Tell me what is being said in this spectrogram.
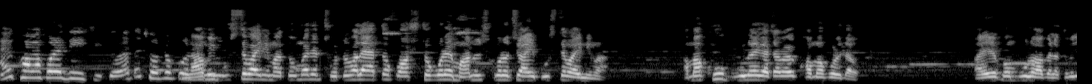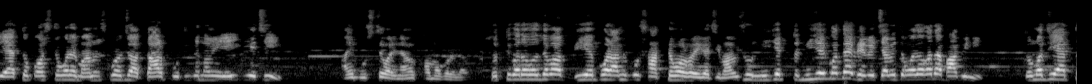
আমি ক্ষমা করে দিয়েছি তোরা তো ছোট না, করবি আমি বুঝতে পারিনি মা। তোমরা যে ছোটবেলায় এত কষ্ট করে মানুষ করেছ আমি বুঝতে পারিনি মা। আমার খুব ভুল হয়ে গেছে, আমাকে ক্ষমা করে দাও। আর এরকম ভুল হবে না। তুমি এত কষ্ট করে মানুষ করেছ তার প্রতিদিন আমি এই দিয়েছি, আমি বুঝতে পারিনি আমাকে ক্ষমা করে দাও। সত্যি কথা বলতে মা বিয়ের পর আমি খুব স্বার্থপর হয়ে গেছি। আমি শুধু নিজের নিজের কথাই ভেবেছি, আমি তোমাদের কথা ভাবিনি। তোমরা যে এত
